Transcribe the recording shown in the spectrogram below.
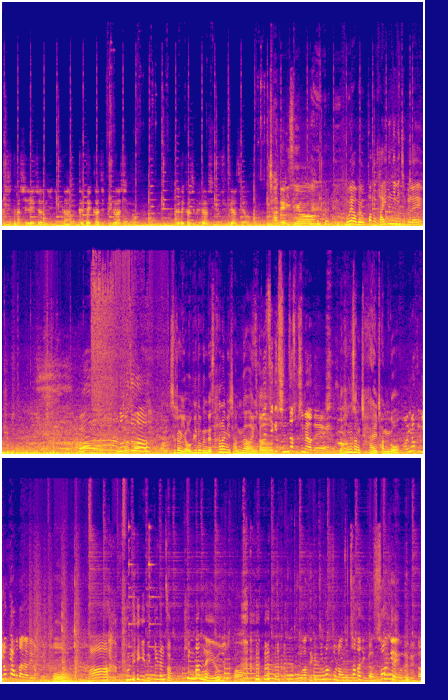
다시 타실 예정이니까 그때까지 필요하신 거 그때까지 필요하신 거 준비하세요. 자 내리세요. 뭐야 왜 오빠가 가이드님인 척을래? 와 너무 좋아. 수정 여기도 근데 사람이 장난 아니다. 솔직히 진짜 조심해야 돼. 너 항상 잘 잠궈. 어 이렇게 이렇게 하고 다녀야 돼 이렇게. 어. 아 분위기 느끼는 척 킹받네요. 좋다. 뭔가 되게 쫄랑쫄랑 쫓아가니까 수학여행 온 느낌나.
